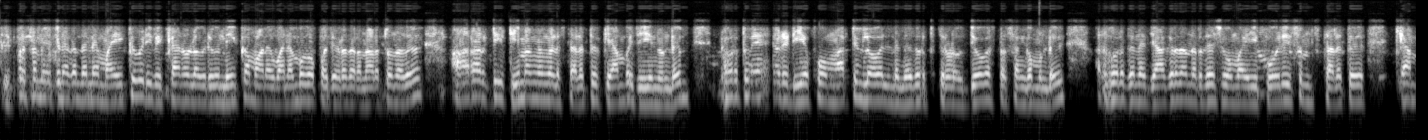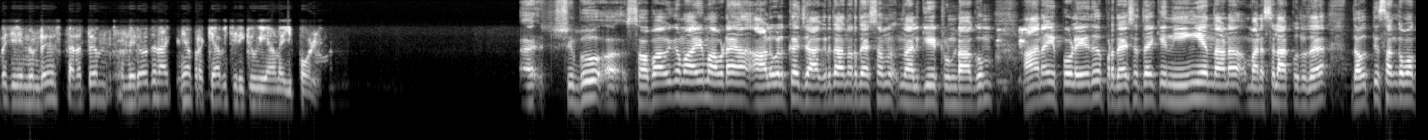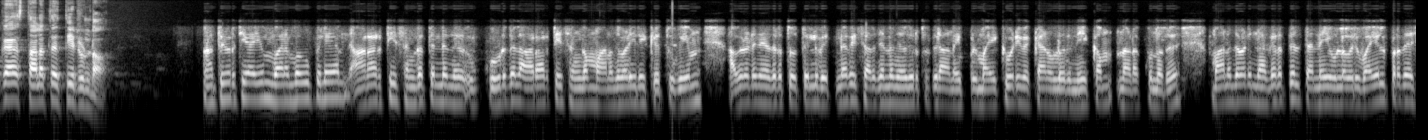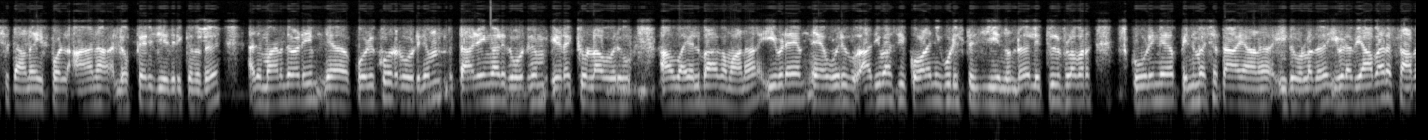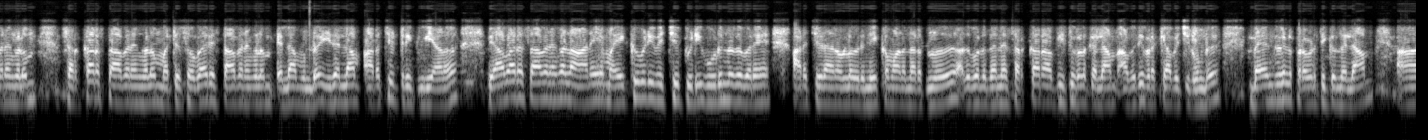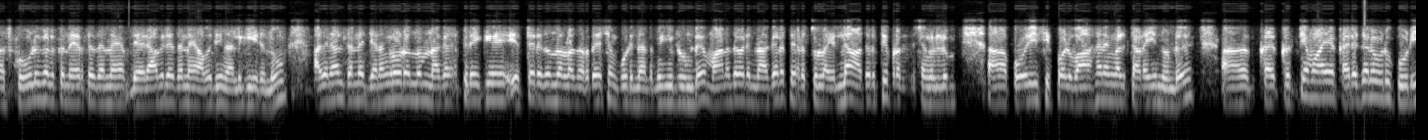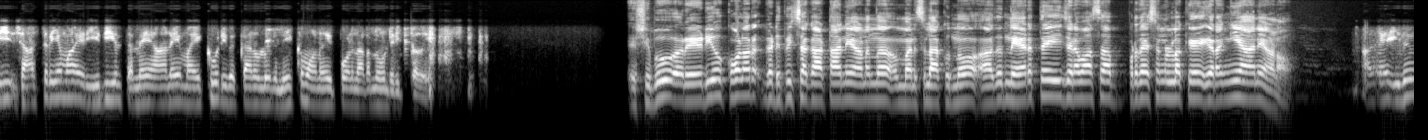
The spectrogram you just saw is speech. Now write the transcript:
അല്പസമയത്തിനകം തന്നെ മയക്കുവെടി വെക്കാനുള്ള ഒരു നീക്കമാണ് വനംവകുപ്പ് അധികൃതർ നടത്തുന്നത്. ആർ ആർ ടി ടീം അംഗങ്ങൾ സ്ഥലത്ത് ക്യാമ്പ് ചെയ്യുന്നുണ്ട്. North Wayanad D F O Martin ലോവലിന്റെ നേതൃത്വത്തിലുള്ള ഉദ്യോഗസ്ഥ സംഘമുണ്ട്. അതുപോലെ തന്നെ ജാഗ്രതാ നിർദ്ദേശവുമായി പോലീസും സ്ഥലത്ത് ക്യാമ്പ് ചെയ്യുന്നുണ്ട്. സ്ഥലത്ത് നിരോധനാജ്ഞ പ്രഖ്യാപിച്ചിരിക്കുകയാണ് ഇപ്പോൾ. ഷിബു സ്വാഭാവികമായും അവിടെ ആളുകൾക്ക് ജാഗ്രതാ നിർദ്ദേശം നൽകിയിട്ടുണ്ടാകും. ആന ഇപ്പോൾ ഏത് പ്രദേശത്തേക്ക് നീങ്ങിയെന്നാണ് മനസ്സിലാക്കുന്നത്? ദൗത്യ സംഘമൊക്കെ സ്ഥലത്തെത്തിയിട്ടുണ്ടോ? തീർച്ചയായും വനം വകുപ്പിലെ ആർ ആർ ടി സംഘത്തിന്റെ കൂടുതൽ ആർ ആർ ടി സംഘം മാനന്തവാടിയിലേക്ക് എത്തുകയും അവരുടെ നേതൃത്വത്തിൽ വെറ്റിനറി സർജന്റെ നേതൃത്വത്തിലാണ് ഇപ്പോൾ മയക്കുവെടി വെക്കാനുള്ള ഒരു നീക്കം നടക്കുന്നത്. മാനന്തവാടി നഗരത്തിൽ തന്നെയുള്ള ഒരു വയൽ പ്രദേശത്താണ് ഇപ്പോൾ ആന ലൊക്കേറ്റ് ചെയ്തിരിക്കുന്നത്. അത് മാനന്തവാടി കോഴിക്കോട് റോഡിനും താഴേങ്ങാടി റോഡിനും ഇടയ്ക്കുള്ള ഒരു ആ വയൽ ഭാഗമാണ്. ഇവിടെ ഒരു ആദിവാസി കോളനി കൂടി സ്ഥിതി ചെയ്യുന്നുണ്ട്. ലിറ്റിൽ ഫ്ലവർ സ്കൂളിന് പിൻവശത്തായാണ് ഇതുള്ളത് ഇവിടെ വ്യാപാര സ്ഥാപനങ്ങളും സർക്കാർ സ്ഥാപനങ്ങളും മറ്റ് സ്വകാര്യ സ്ഥാപനങ്ങളും എല്ലാം ഉണ്ട്. ഇതെല്ലാം അടച്ചിട്ടിരിക്കുകയാണ്. വ്യാപാര സ്ഥാപനങ്ങൾ ആനയെ മയക്കുപിടി വെച്ച് പിടികൂടുന്നത് വരെ അടച്ചിടാനുള്ള ഒരു നീക്കമാണ് നടത്തുന്നത്. അതുപോലെ തന്നെ സർക്കാർ ഓഫീസുകൾക്കെല്ലാം അവധി പ്രഖ്യാപിച്ചിട്ടുണ്ട്. ബാങ്കുകൾ പ്രവർത്തിക്കുന്നില്ല. സ്കൂളുകൾക്ക് നേരത്തെ തന്നെ രാവിലെ തന്നെ അവധി നൽകിയിരുന്നു. അതിനാൽ തന്നെ ജനങ്ങളോടൊന്നും നഗരത്തിലേക്ക് എത്തരുതെന്നുള്ള നിർദ്ദേശം കൂടി നൽകിയിട്ടുണ്ട് മാനന്തവാടി നഗരത്തിനടുത്തുള്ള എല്ലാ അതിർത്തി പ്രദേശങ്ങളിലും പോലീസ് ഇപ്പോൾ വാഹനങ്ങൾ തടയുന്നുണ്ട്. കൃത്യമായ കരുതലോടുകൂടി ശാസ്ത്രീയമായ രീതിയിൽ തന്നെ ആനയെ മയക്കുപിടി വെക്കാനുള്ള ഒരു നീക്കമാണ് ഇപ്പോൾ നടന്നുകൊണ്ടിരിക്കുന്നത്. ഷിബു റേഡിയോ കോളർ ഘടിപ്പിച്ച കാട്ടാനയാണെന്ന് മനസ്സിലാക്കുന്നു. അത് നേരത്തെ ഈ ജനവാസ പ്രദേശങ്ങളിലൊക്കെ ഇറങ്ങിയ ആനയാണോ? അതെ ഇത്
